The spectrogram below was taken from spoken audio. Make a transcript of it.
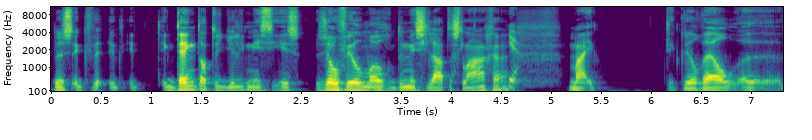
Dus ik, ik, ik, ik denk dat de, jullie missie is zoveel mogelijk de missie laten slagen. Ja. Maar ik, ik wil wel eh,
